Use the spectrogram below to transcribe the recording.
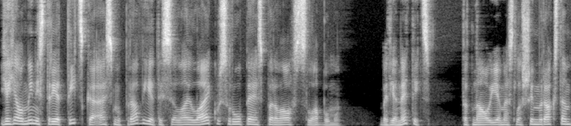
Ja jau ministrija tic, ka esmu pravietis, lai laikus rūpēs par valsts labumu, bet ja netic, tad nav iemesla šim rakstam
